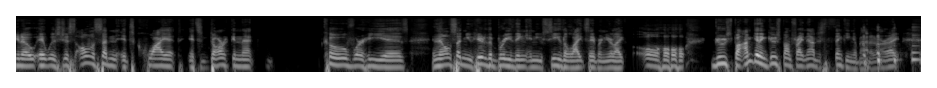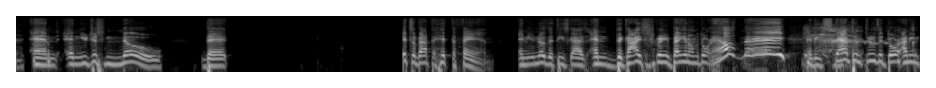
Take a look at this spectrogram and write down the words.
You know, it was just all of a sudden it's quiet, it's dark in that cove where he is, and then all of a sudden you hear the breathing and you see the lightsaber, and you're like, oh, goosebumps! I'm getting goosebumps right now just thinking about it. All right, and and you just know that it's about to hit the fan and you know that these guys and the guy's mm-hmm. screaming banging on the door help me! and he stabs him through the door. I mean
